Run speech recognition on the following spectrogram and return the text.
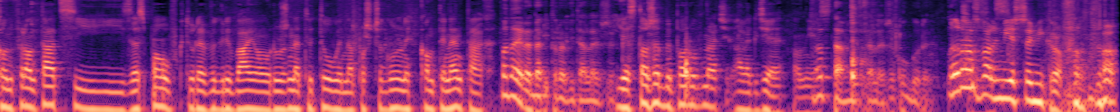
konfrontacji zespołów, które wygrywają różne tytuły na poszczególnych kontynentach Podaj redaktorowi talerzyk. jest to, żeby porównać, ale gdzie on No jest? tam jest talerzyk u góry. No rozwal mi jeszcze mikrofon. No.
